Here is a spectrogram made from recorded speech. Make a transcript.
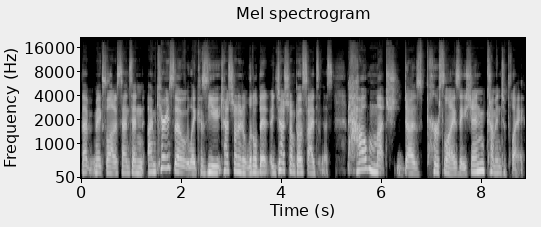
That makes a lot of sense. And I'm curious though, like, because you touched on it a little bit, you touched on both sides of this. How much does personalization come into play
